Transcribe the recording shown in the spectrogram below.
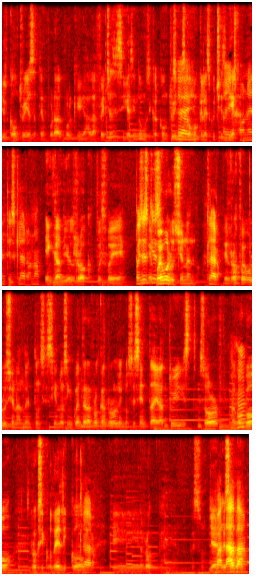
El country es atemporal porque a la fecha se sigue haciendo música country y Sí, no es hay- como que la escuches Hay vieja. exponentes, claro, ¿no? En cambio el rock pues fue, Pues es eh, que fue es- evolucionando. Claro. El rock fue evolucionando, entonces si en los 50 era rock and roll, en los 60 era twist, surf, Ujú. go rock psicodélico, Claro. Pues ya Balada. empezaba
